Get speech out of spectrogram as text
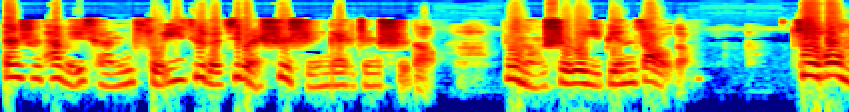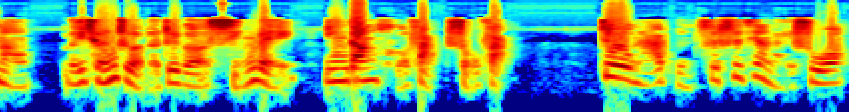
但是他维权所依据的基本事实应该是真实的，不能是恶意编造的。最后呢，维权者的这个行为应当合法守法。就拿本次事件来说，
